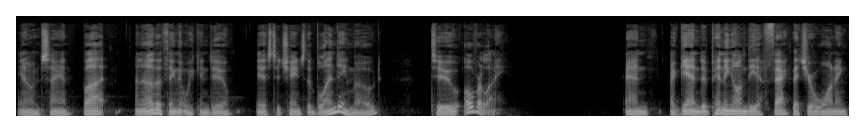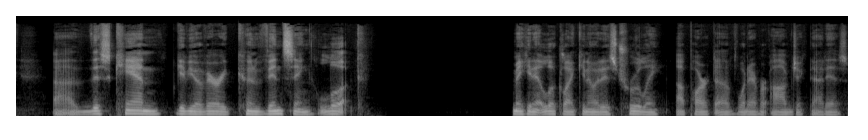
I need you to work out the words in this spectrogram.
You know what I'm saying? But another thing that we can do is to change the blending mode to overlay. And again, depending on the effect that you're wanting, uh, this can give you a very convincing look, making it look like, you know, it is truly a part of whatever object that is.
